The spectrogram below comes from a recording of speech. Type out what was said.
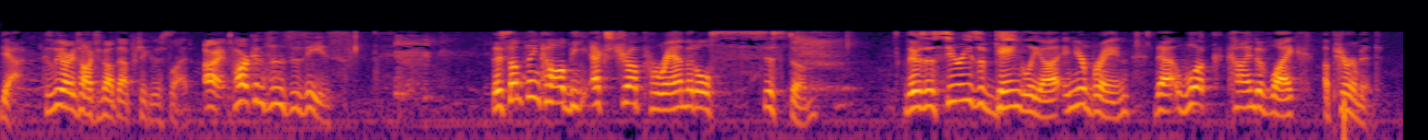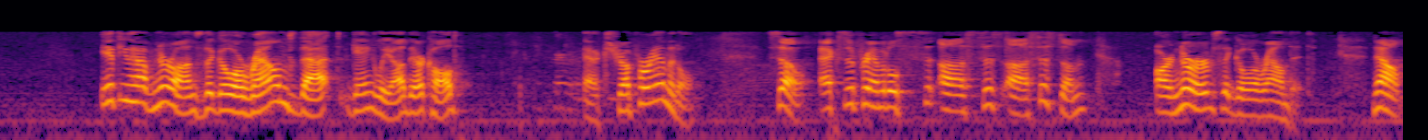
Yeah, because we already talked about that particular slide. All right, Parkinson's disease. There's something called the extrapyramidal system. There's a series of ganglia in your brain that look kind of like a pyramid. If you have neurons that go around that ganglia, they're called extrapyramidal. So, extrapyramidal uh, uh, system are nerves that go around it. Now,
